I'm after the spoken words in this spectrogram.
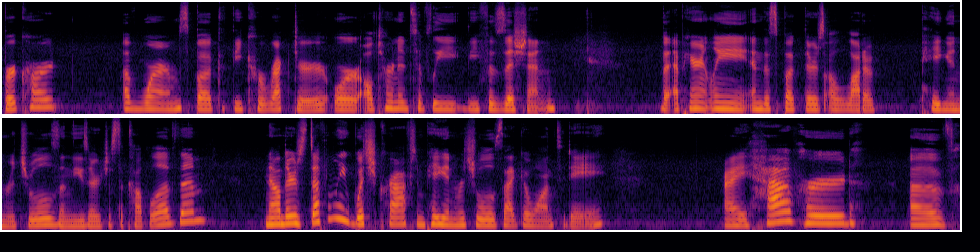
Burchard of Worms' book, The Corrector, or alternatively, The Physician. But apparently, in this book, there's a lot of pagan rituals, and these are just a couple of them. Now, there's definitely witchcraft and pagan rituals that go on today. I have heard of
